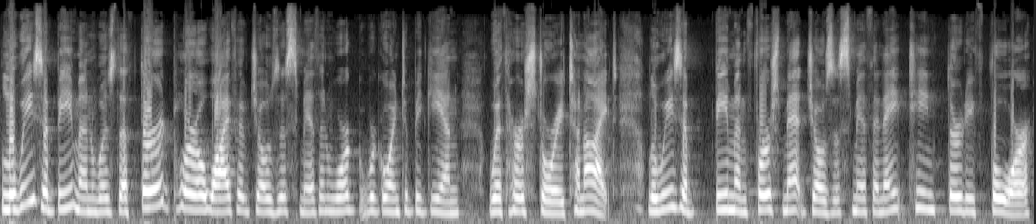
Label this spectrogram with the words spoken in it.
Louisa Beaman was the third plural wife of Joseph Smith, and we're, we're going to begin with her story tonight. Louisa Beaman first met Joseph Smith in 1834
